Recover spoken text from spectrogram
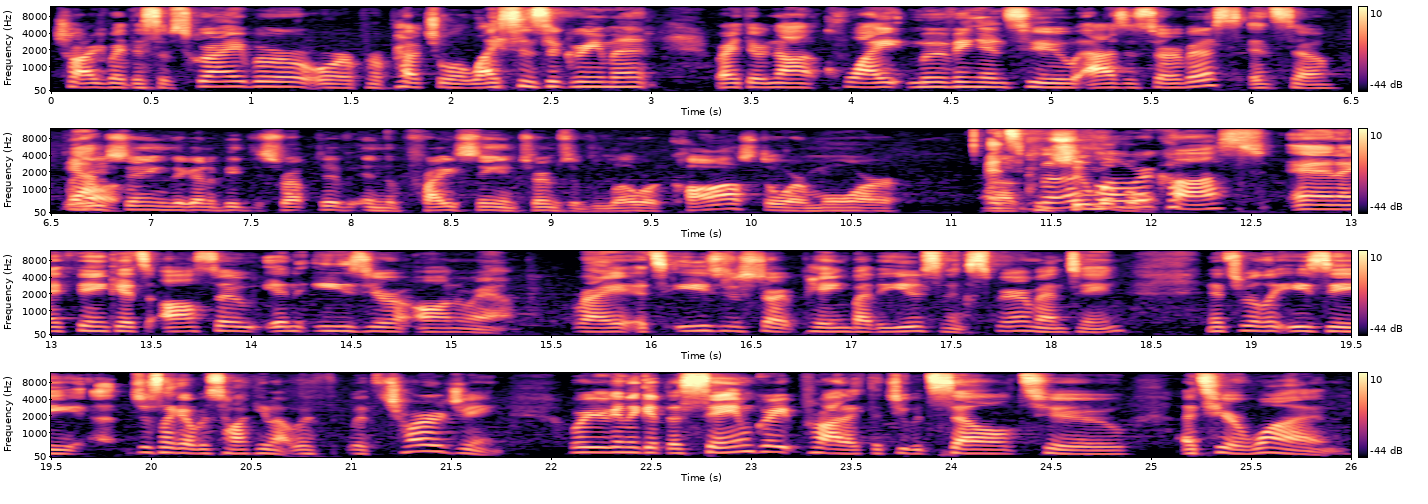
charge by the subscriber or a perpetual license agreement, right? They're not quite moving into as a service. And so, Are yeah, you saying they're going to be disruptive in the pricing in terms of lower cost or more uh, it's both lower cost. And I think it's also an easier on ramp, right? It's easy to start paying by the use and experimenting. And it's really easy, just like I was talking about with, with charging, where you're going to get the same great product that you would sell to a tier one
